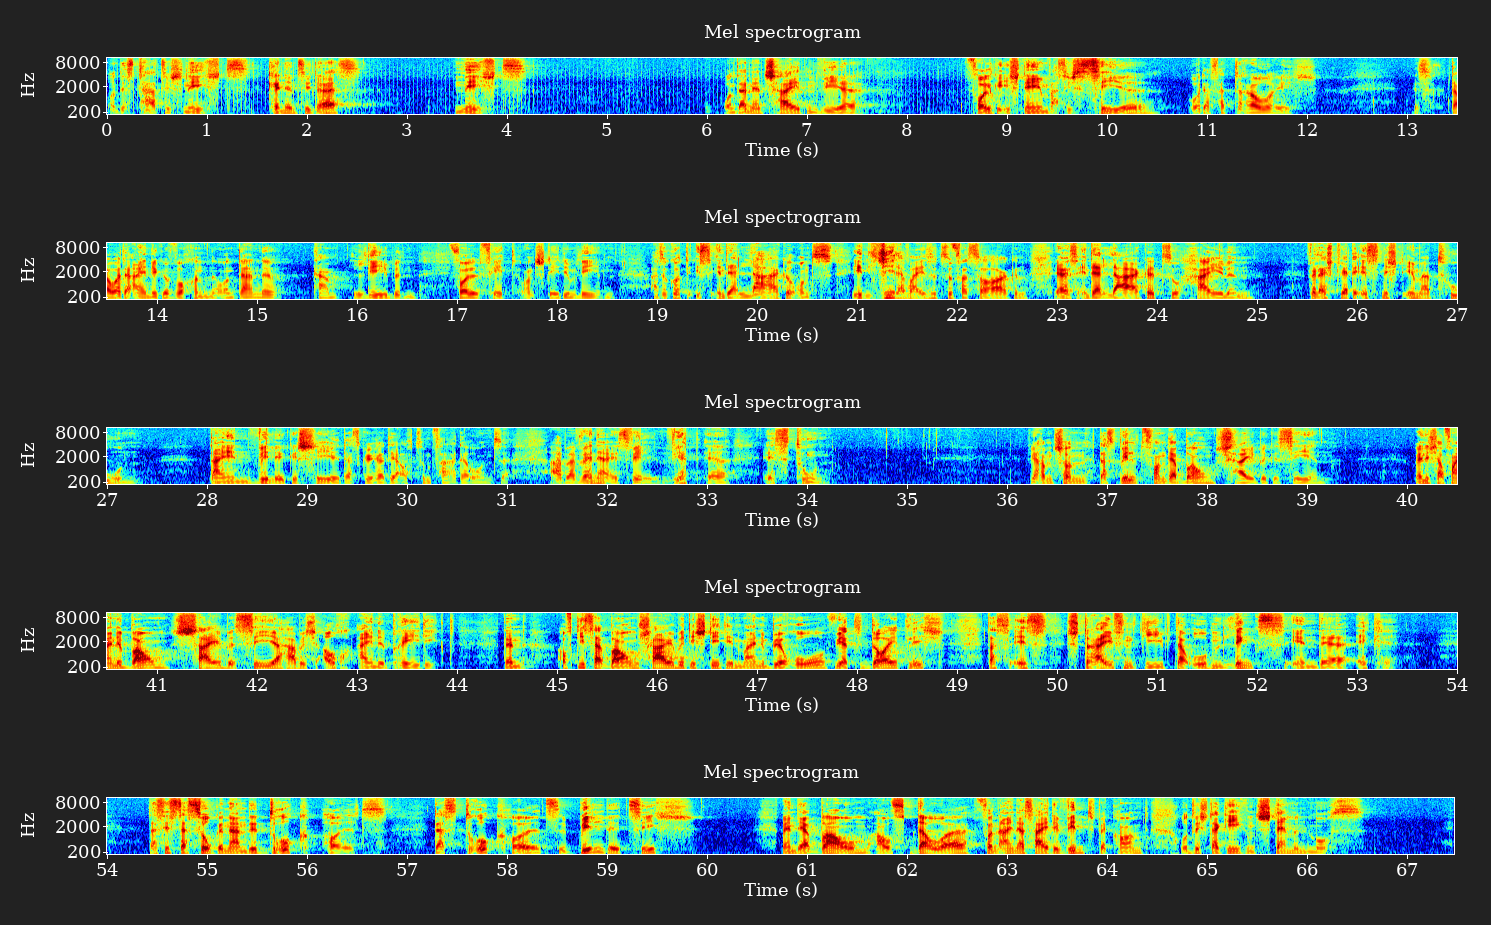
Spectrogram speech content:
und es tat sich nichts. Kennen Sie das? Nichts. Und dann entscheiden wir, Folge ich dem, was ich sehe, oder vertraue ich? Es dauerte einige Wochen und dann äh, kam Leben voll fit und steht im Leben. Also Gott ist in der Lage, uns in jeder Weise zu versorgen. Er ist in der Lage zu heilen. Vielleicht wird er es nicht immer tun. Dein Wille geschehe, das gehört ja auch zum Vater unser. Aber wenn er es will, wird er es tun. Wir haben schon das Bild von der Baumscheibe gesehen. Wenn ich auf eine Baumscheibe sehe, habe ich auch eine Predigt. Denn auf dieser Baumscheibe, die steht in meinem Büro, wird deutlich, dass es Streifen gibt, da oben links in der Ecke. Das ist das sogenannte Druckholz. Das Druckholz bildet sich, wenn der Baum auf Dauer von einer Seite Wind bekommt und sich dagegen stemmen muss.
